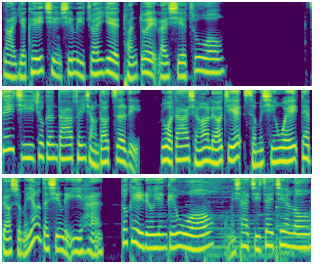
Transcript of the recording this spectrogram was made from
那也可以请心理专业团队来协助哦。这一集就跟大家分享到这里。如果大家想要了解什么行为代表什么样的心理意涵，都可以留言给我哦。我们下集再见喽。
